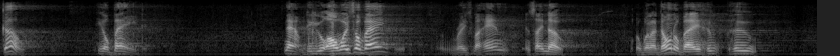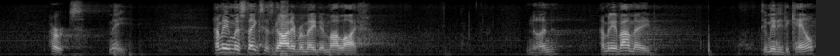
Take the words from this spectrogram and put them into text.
Go. He obeyed. Now, do you always obey? Raise my hand and say no. But when I don't obey, who, who hurts? Me. How many mistakes has God ever made in my life? None. How many have I made? Too many to count?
